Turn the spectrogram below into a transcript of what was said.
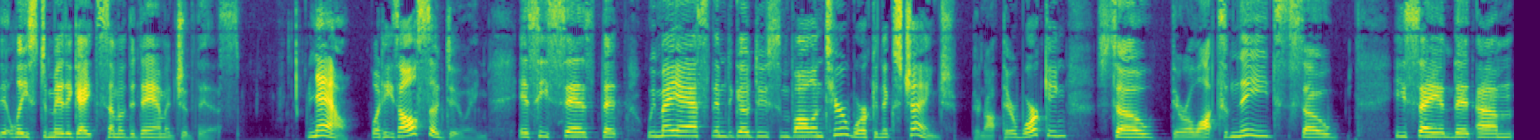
at least to mitigate some of the damage of this. Now, what he's also doing is he says that we may ask them to go do some volunteer work in exchange. They're not there working, so there are lots of needs. So he's saying that um,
